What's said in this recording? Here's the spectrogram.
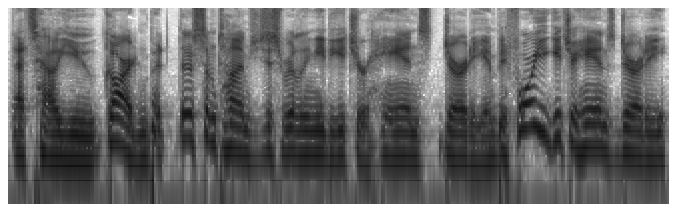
that's how you garden. But there's sometimes you just really need to get your hands dirty. And before you get your hands dirty,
